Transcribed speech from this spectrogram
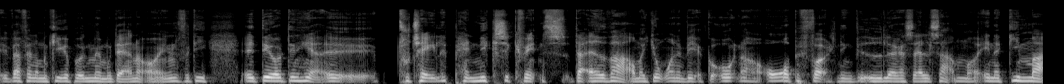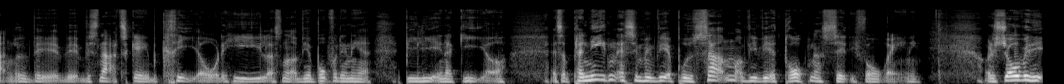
i hvert fald når man kigger på den med moderne øjne, fordi øh, det er jo den her øh, totale paniksekvens, der advarer om, at jorden er ved at gå under, og overbefolkning vil ødelægge os alle sammen, og energimangel vil, vil, vil snart skabe krig over det hele, og sådan noget, og vi har brug for den her billige energi, og altså planeten er simpelthen ved at bryde sammen, og vi er ved at drukne os selv i forurening. Og det sjove ved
